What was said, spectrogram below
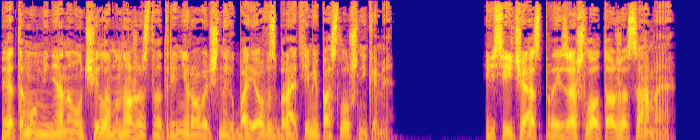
Этому меня научило множество тренировочных боев с братьями-послушниками. И сейчас произошло то же самое.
